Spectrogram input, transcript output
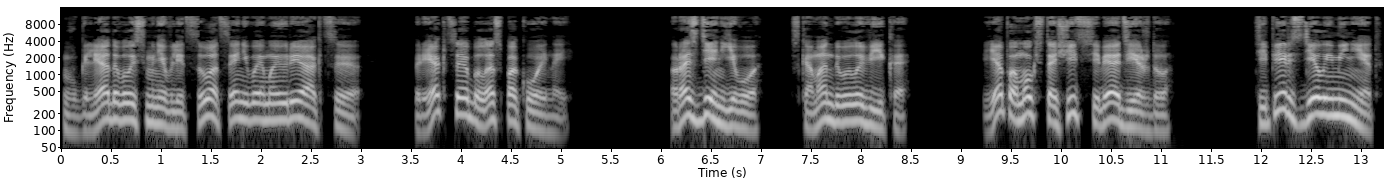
вглядывалась мне в лицо, оценивая мою реакцию. Реакция была спокойной. «Раздень его», — скомандовала Вика. Я помог стащить с себя одежду. «Теперь сделай минет».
